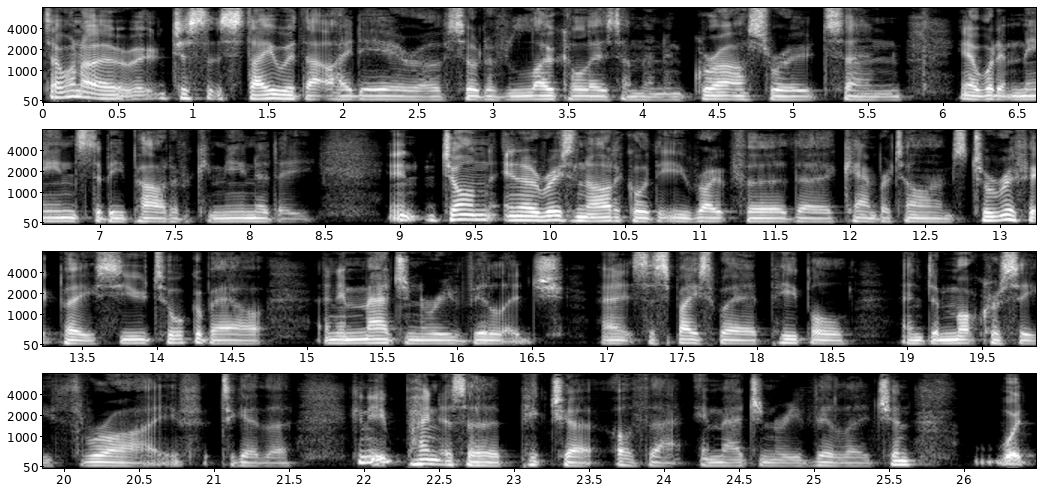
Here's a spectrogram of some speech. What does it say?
So I want to uh, just stay with that idea of sort of localism and, and grassroots and, you know, what it means to be part of a community. In, John, in a recent article that you wrote for the Canberra Times, terrific piece, you talk about an imaginary village, and it's a space where people and democracy thrive together. Can you paint us a picture of that imaginary village and what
